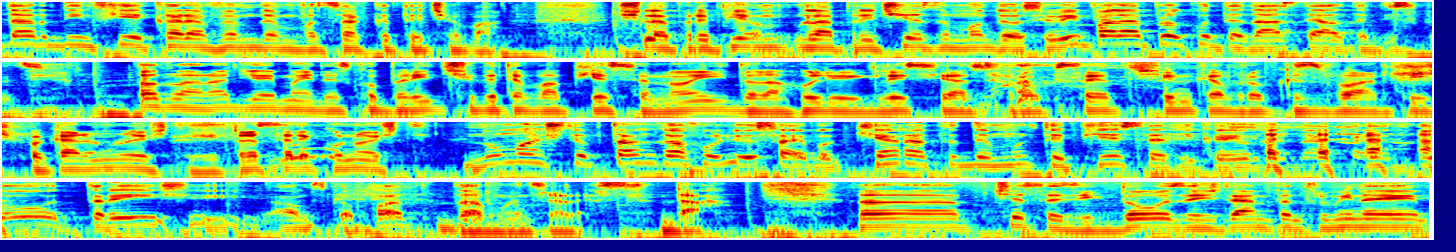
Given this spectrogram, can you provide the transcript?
dar din fiecare avem de învățat câte ceva. Și le, apreciem, le apreciez în mod deosebit pe alea plăcute, dar asta e altă discuție. Tot la radio ai mai descoperit și câteva piese noi, de la Julio Iglesias, Da. Roxette și încă vreo câțiva artiști pe care nu le știi. Trebuie să recunoști. Nu mă așteptam ca Julio să aibă chiar atât de multe piese, adică eu credeam că are două, trei și am scăpat, dar Am înțeles, da. Uh, ce să zic, 20 de ani pentru mine,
